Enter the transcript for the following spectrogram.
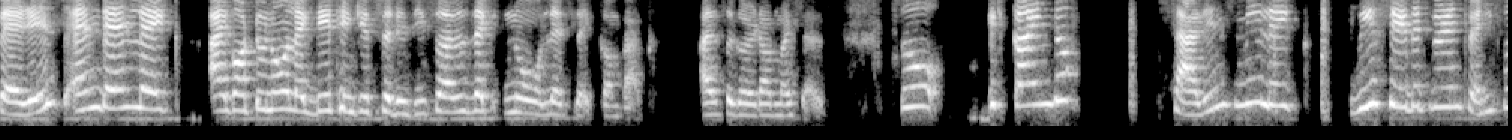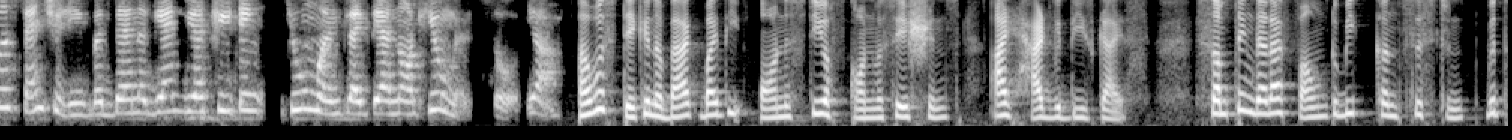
parents and then like i got to know like they think it's a disease. So i was like no let's like come back. I'll figure it out myself. So it kind of saddens me like we say that we're in 21st century but then again we are treating humans like they are not humans. So yeah. I was taken aback by the honesty of conversations i had with these guys. Something that i found to be consistent with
